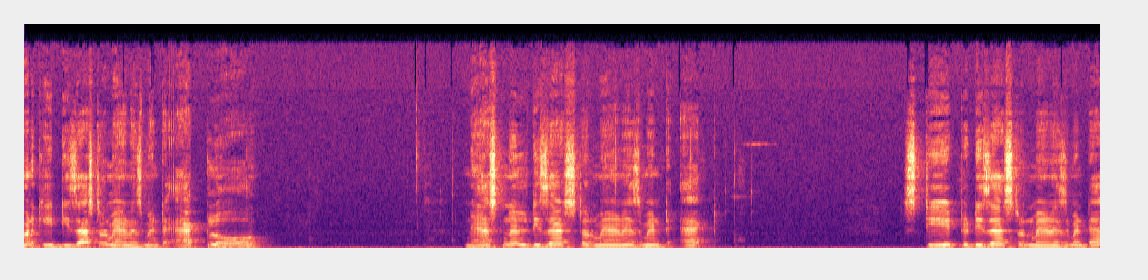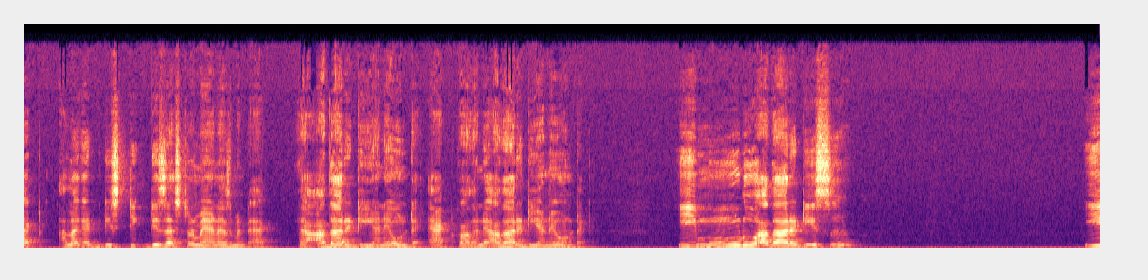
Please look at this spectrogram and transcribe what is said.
మనకి డిజాస్టర్ మేనేజ్మెంట్ యాక్ట్లో national disaster management act state disaster management act అలాగే district disaster management act authority అనే ఉంటాయి. యాక్ట్ కాదండి అథారిటీ అనేవి ఉంటాయి. ఈ మూడు అథారిటీస్ ఈ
